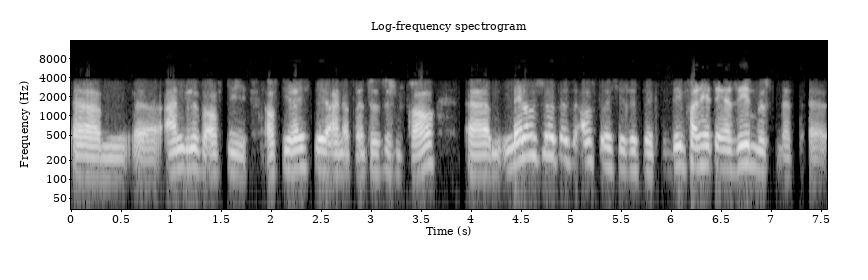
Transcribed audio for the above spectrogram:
ähm, äh, Angriff auf die auf die Rechte einer französischen Frau. Ähm, Mélenchon hat also auch solche Reflexe. In dem Fall hätte er sehen müssen, dass, äh,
